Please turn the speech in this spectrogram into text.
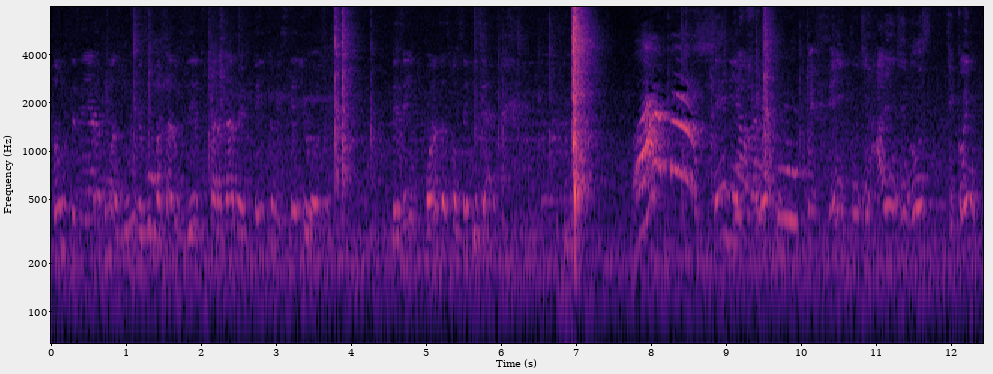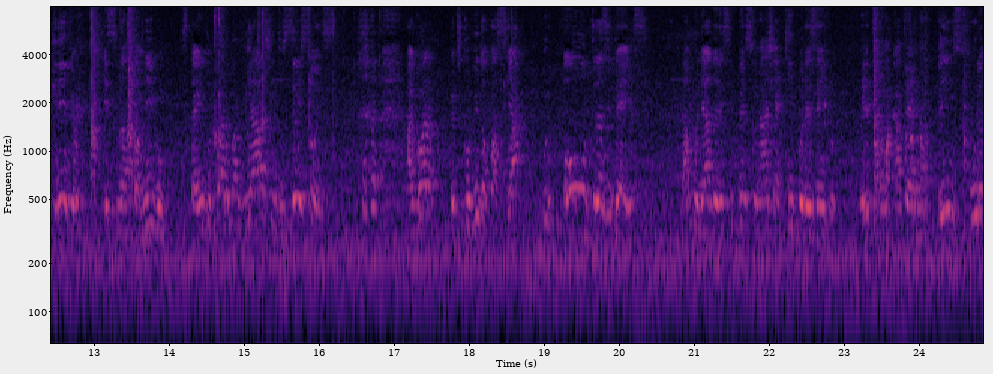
vamos desenhar algumas luvas e passar os dedos para dar um efeito misterioso. Desenhe quantas você quiser. Opa! Genial, é mesmo? O efeito de raio de luz ficou incrível. Esse nosso amigo está indo para uma viagem dos seus sonhos. Agora, eu te convido a passear por outras ideias. Dá uma olhada nesse personagem aqui, por exemplo. Ele está numa caverna bem escura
